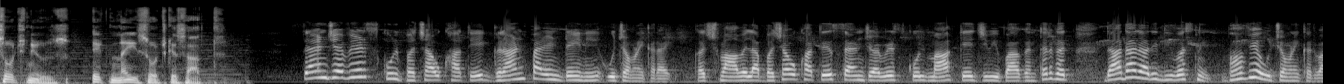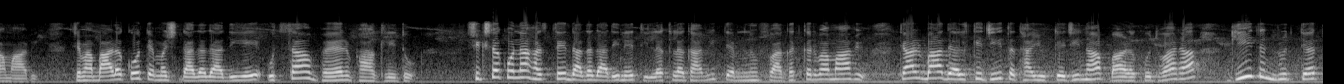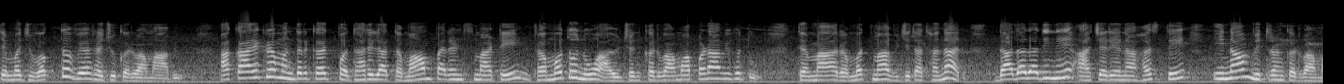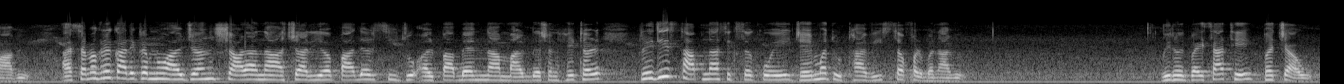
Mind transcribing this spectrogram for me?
सोच न्यूज एक नई सोच के साथ સેન્ટ ઝેવિયર સ્કૂલ ભચાઉ ખાતે ગ્રાન્ડ પેરેન્ટ ડેની ઉજવણી કરાઈ કચ્છમાં આવેલા ભચાઉ ખાતે સેન્ટ ઝેવિયર સ્કૂલમાં કેજી વિભાગ અંતર્ગત દાદા દાદી દિવસની ભવ્ય ઉજવણી કરવામાં આવી જેમાં બાળકો તેમજ દાદા દાદીએ ઉત્સાહભેર ભાગ લીધો શિક્ષકોના હસ્તે દાદા દાદીને તિલક લગાવી તેમનું સ્વાગત કરવામાં આવ્યું ત્યારબાદ એલકેજી તથા યુકેજીના બાળકો દ્વારા ગીત નૃત્ય તેમજ વક્તવ્ય રજૂ કરવામાં આવ્યું આ કાર્યક્રમ અંતર્ગત પધારેલા તમામ પેરેન્ટ્સ માટે રમતોનું આયોજન કરવામાં પણ આવ્યું હતું. તેમાં રમતમાં વિજેતા થનાર દાદા દાદીને આચાર્યના હસ્તે ઇનામ વિતરણ કરવામાં આવ્યું. આ સમગ્ર કાર્યક્રમનું આયોજન શાળાના આચાર્ય પાદરસિંહ જો અલ્પાબેનના માર્ગદર્શન હેઠળ ત્રીજી સ્થાપના શિક્ષકોએ જહેમત ઉઠાવી સફળ બનાવ્યું. વિનોદભાઈ સાથે ભચાઉ.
